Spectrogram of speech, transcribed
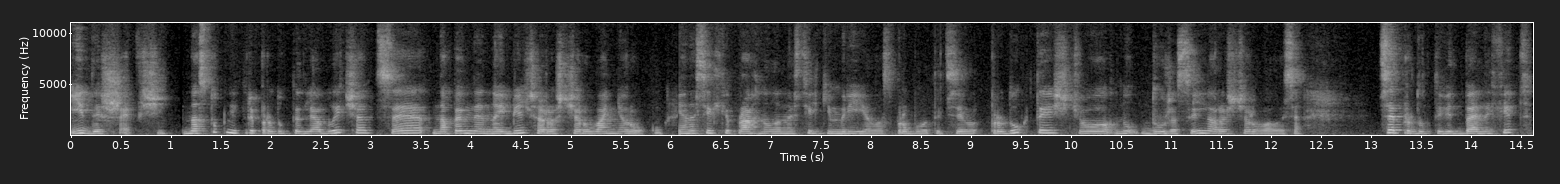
і дешевші. Наступні три продукти для обличчя це, напевне, найбільше розчарування року. Я настільки прагнула, настільки мріяла спробувати ці продукти, що ну, дуже сильно розчарувалася. Це продукти від Benefit.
